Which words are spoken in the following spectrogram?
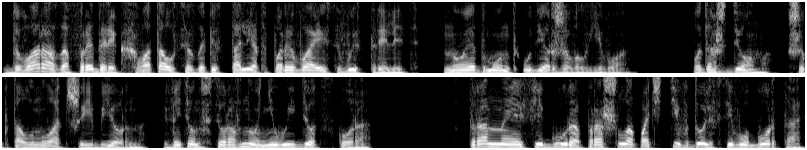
Два раза Фредерик хватался за пистолет, порываясь выстрелить, но Эдмунд удерживал его. «Подождем», — шептал младший Бьорн, — «ведь он все равно не уйдет скоро». Странная фигура прошла почти вдоль всего борта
